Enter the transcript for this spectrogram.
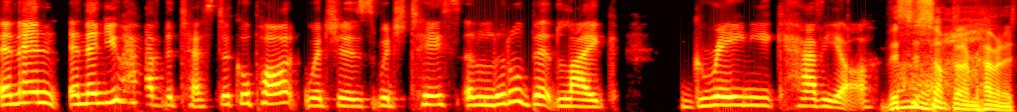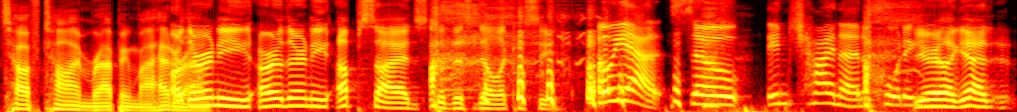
And then and then you have the testicle part, which is which tastes a little bit like grainy caviar. This is something I'm having a tough time wrapping my head Are around. there any are there any upsides to this delicacy? Oh yeah. So in China, and according You're like, yeah, it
